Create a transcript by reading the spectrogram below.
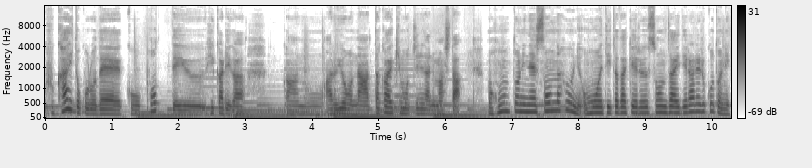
深いところでこうポッっていう光があのあるようなあったかい気持ちになりました、まあ、本当にねそんな風に思えていただける存在でいられることに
